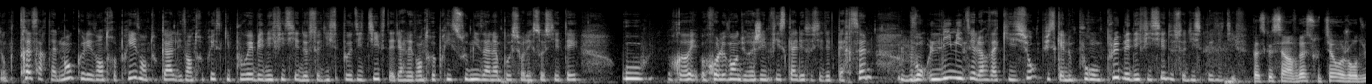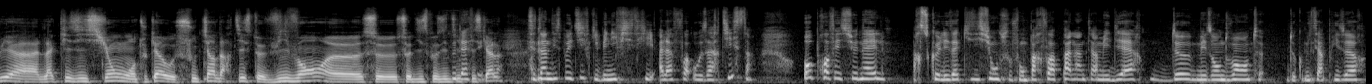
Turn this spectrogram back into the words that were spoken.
Donc, très certainement que les entreprises, en tout cas les entreprises qui pouvaient bénéficier de ce dispositif, c'est-à-dire les entreprises soumises à l'impôt sur les sociétés ou relevant du régime fiscal des sociétés de personnes, mhm. vont limiter leurs acquisitions puisqu'elles ne pourront plus bénéficier de ce dispositif. Parce que c'est un vrai soutien aujourd'hui à l'acquisition ou en tout cas au soutien d'artistes vivants, euh, ce, ce dispositif dispositif fiscal? C'est un dispositif qui bénéficie à la fois aux artistes, aux professionnels, parce que les acquisitions se font parfois par l'intermédiaire de maisons de vente, de commissaires-priseurs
